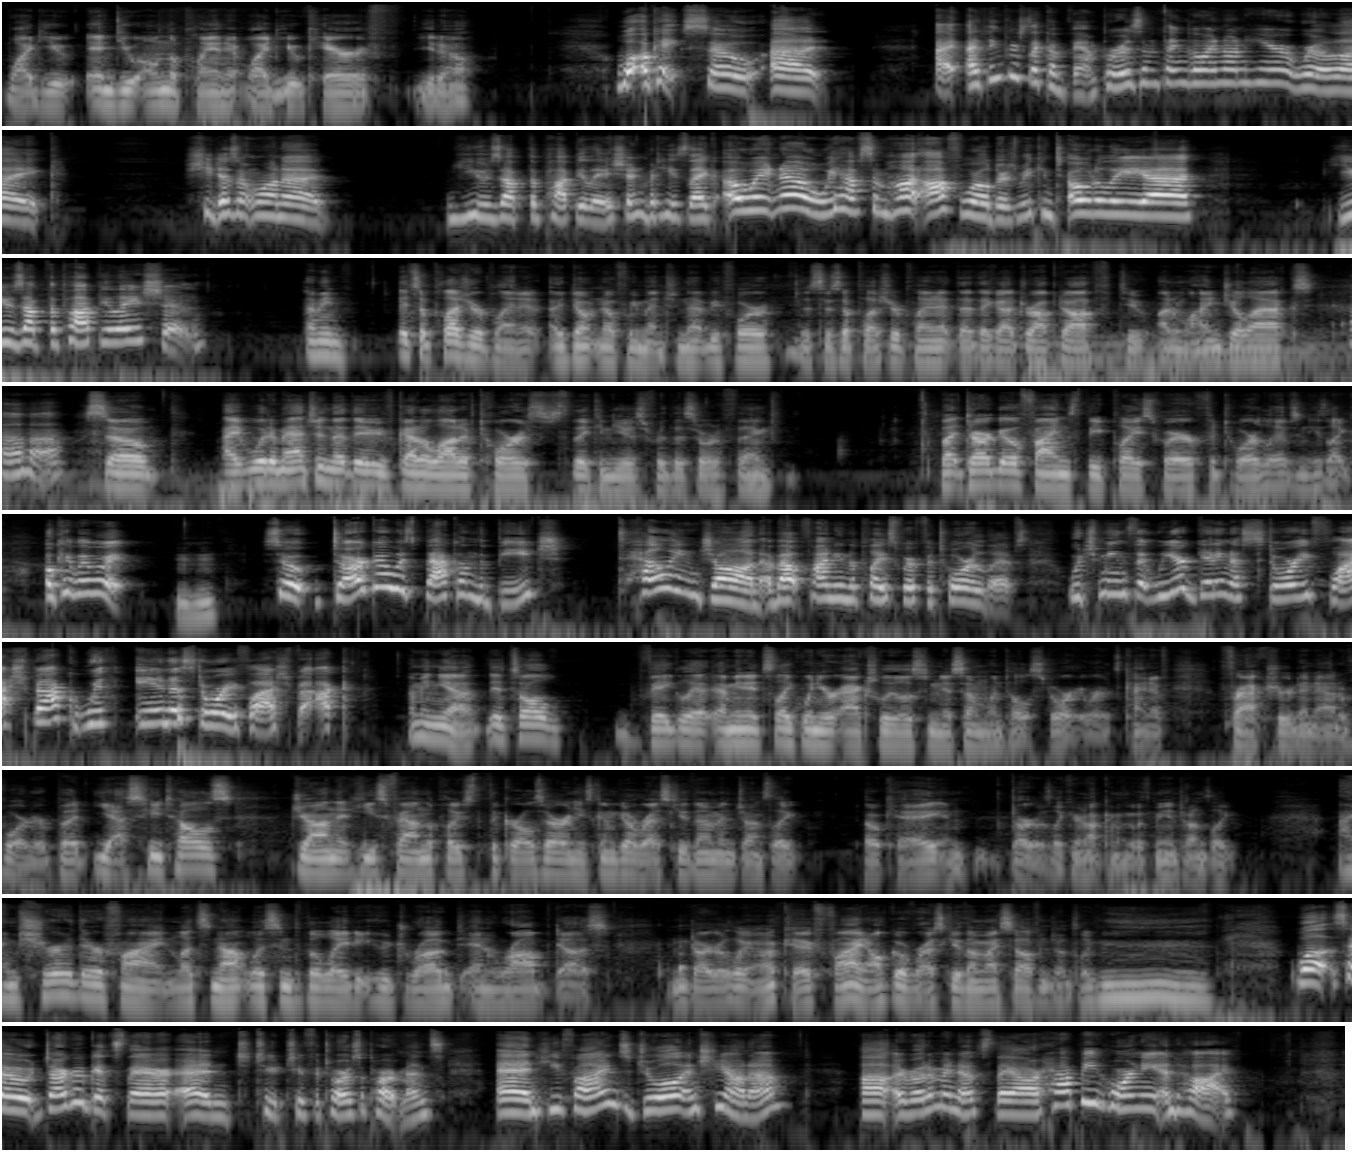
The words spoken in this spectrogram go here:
why do you and you own the planet? Why do you care if you know? Well, okay, so uh I I think there's like a vampirism thing going on here where like she doesn't want to use up the population, but he's like, "Oh wait, no, we have some hot off-worlders. We can totally uh use up the population." I mean, it's a pleasure planet. I don't know if we mentioned that before. This is a pleasure planet that they got dropped off to unwind Jalax. Uh-huh. So I would imagine that they've got a lot of tourists they can use for this sort of thing. But Dargo finds the place where Fator lives, and he's like, Okay, wait, wait, wait. Mhm. So Dargo is back on the beach telling John about finding the place where Fator lives, which means that we are getting a story flashback within a story flashback. I mean, yeah, it's all vaguely. I mean, it's like when you're actually listening to someone tell a story where it's kind of fractured and out of order. But yes, he tells John that he's found the place that the girls are and he's going to go rescue them. And John's like, okay. And Dargo's like, you're not coming with me. And John's like, I'm sure they're fine. Let's not listen to the lady who drugged and robbed us. And Dargo's like, okay, fine. I'll go rescue them myself. And John's like, "Mm." Well, so Dargo gets there and to to Fator's apartments, and he finds Jool and Chiana. Uh, I wrote in my notes they are happy, horny, and high.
